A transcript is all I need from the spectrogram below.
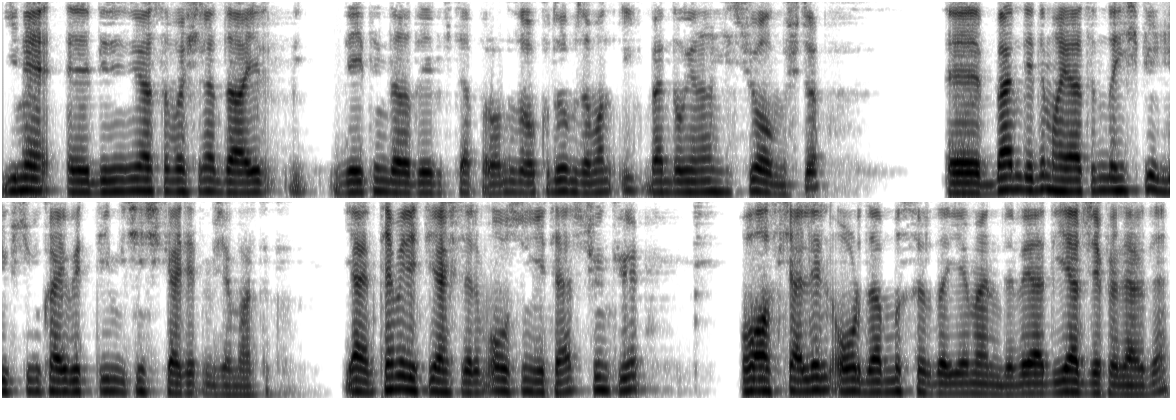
yine e, Birinci Dünya Savaşı'na dair Zeytin Dağı diye bir kitap var. Onda da okuduğum zaman ilk bende uyanan his şu olmuştu. E, ben dedim hayatımda hiçbir lüksümü kaybettiğim için şikayet etmeyeceğim artık. Yani temel ihtiyaçlarım olsun yeter. Çünkü o askerlerin orada Mısır'da, Yemen'de veya diğer cephelerde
